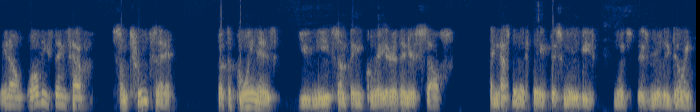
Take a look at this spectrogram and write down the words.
You know, all these things have some truths in it. But the point is, you need something greater than yourself. And that's what I think this movie was, is really doing.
